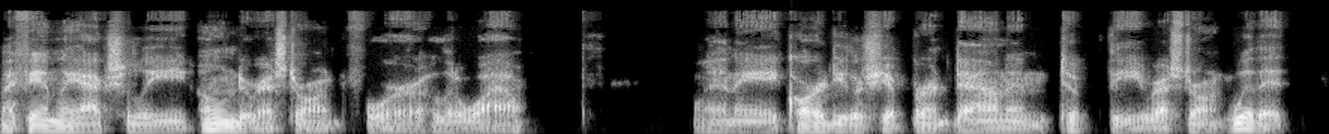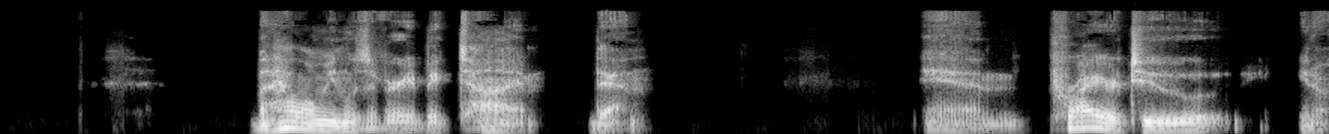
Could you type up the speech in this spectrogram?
My family actually owned a restaurant for a little while when a car dealership burnt down and took the restaurant with it. But Halloween was a very big time then. And prior to, you know,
